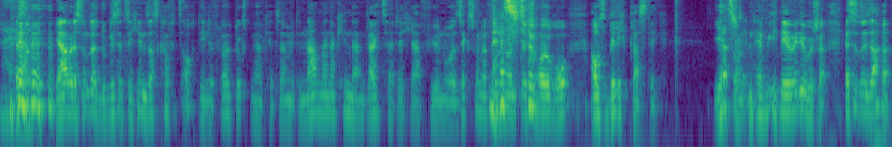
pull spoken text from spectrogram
Ja, aber das ist Unterschied. Du gehst jetzt nicht hin und sagst, kauf jetzt auch die LeFloid Glücksbringerkette mit den Namen meiner Kindern gleichzeitig ja für nur Das 695 stimmt. Euro aus Billigplastik. Jetzt und in der, in der Videobeschreibung. Das ist so die Sache.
